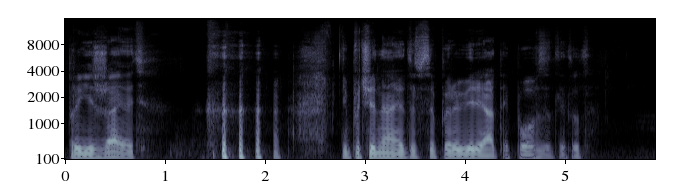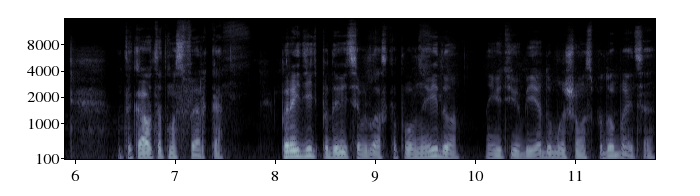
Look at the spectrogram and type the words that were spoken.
приїжджають і починають все перевіряти, повзати тут. Така от атмосферка. Перейдіть, подивіться, будь ласка, повне відео на YouTube. Я думаю, що вам сподобається.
